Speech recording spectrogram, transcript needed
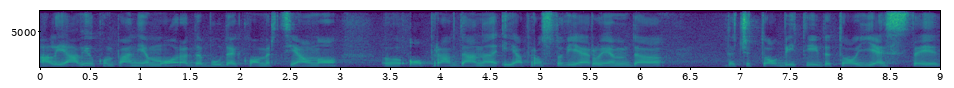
ali aviokompanija mora da bude komercijalno E, opravdana i ja prosto vjerujem da da će to biti i da to jeste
